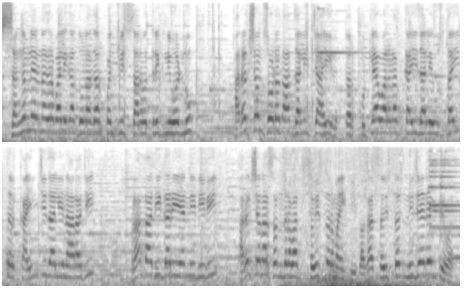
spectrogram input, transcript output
संगमनेर नगरपालिका दोन हजार पंचवीस सार्वत्रिक निवडणूक. आरक्षण सोडत आज झाली जाहीर. तर कुठल्या वार्डात काही झाले उस्ताई तर काहींची झाली नाराजी? प्रांत अधिकारी यांनी दिली आरक्षणासंदर्भात सविस्तर माहिती. बघा सविस्तर न्यूज एन एम पीवर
